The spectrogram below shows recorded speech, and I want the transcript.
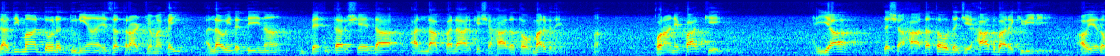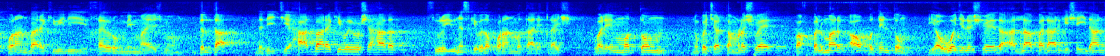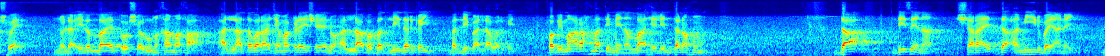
دادی مال دولت دنیا عزت راجمع کړي الله وایي ددی نه بهتر شی د الله په لار کې شهادت او مرګ دی قران پاک کې یا د شهادت او د جهاد باره کې ویلي او یا د قران باره کې ویلي خیر مما یجمعون دلته د دې جهاد باره کې وی او شهادت سوره یونس کې به د قران متعلق راشي ولئن متم نو که چرته مړه شوئ په خپل مرګ او قتلتم یا ووژل شوئ د الله په لار کښې شهیدان شوئ نو لإلی الله تحشرون خامخا الله ته به راجمع کړې شئ نو الله به بدلې درکوي بدلې به الله ورکوي فبما رحمت من الله لنت لهم دا دیزینا شرایط د امیر بیانې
